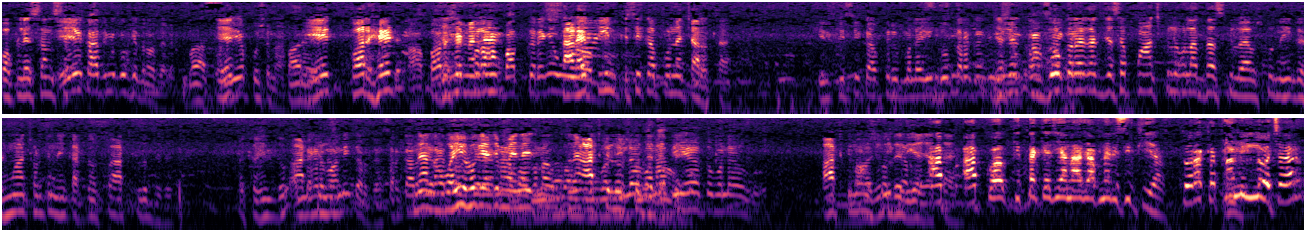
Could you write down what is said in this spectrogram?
पॉपुलेशन से एक आदमी को कितना दे रहे हैं? एक- पूछना। एक पर हेड हाँ, पर हेड मैंने बात करेंगे साढ़े तीन किसी का पौने चार होता है। कि, किसी का फिर मतलब दो तरह का जैसे दो से- करेगा जैसे पाँच किलो वाला दस किलो है उसको नहीं गेहुआ छोड़ के नहीं काटते उसको आठ किलो दे देते तो कहीं दो आठ मेहरबानी कर दे सरकार ना, ना, वही हो गया जब है, मैंने आठ किलो दे बना दिया। दिए है तो मैंने आठ किलो उसको दे दिया जाता आप है। आपको कितना केजी अनाज आपने रिसीव किया? तोरा कितना मिल लो चार?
